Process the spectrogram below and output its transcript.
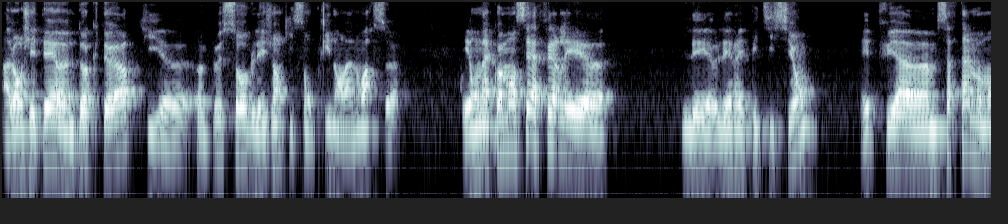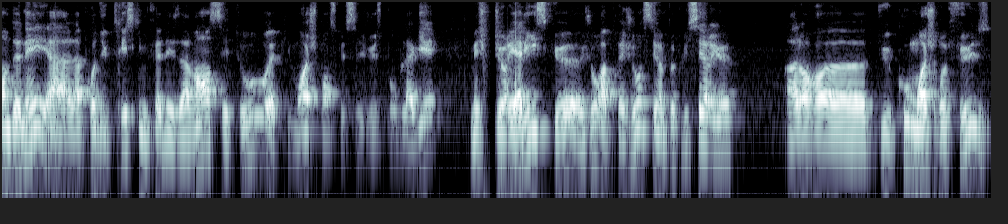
Alors j'étais un docteur qui un peu sauve les gens qui sont pris dans la noirceur. Et on a commencé à faire les, les, les répétitions. Et puis, à un certain moment donné, il y a la productrice qui me fait des avances et tout. Et puis, moi, je pense que c'est juste pour blaguer. Mais je réalise que jour après jour, c'est un peu plus sérieux. Alors, euh, du coup, moi, je refuse.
